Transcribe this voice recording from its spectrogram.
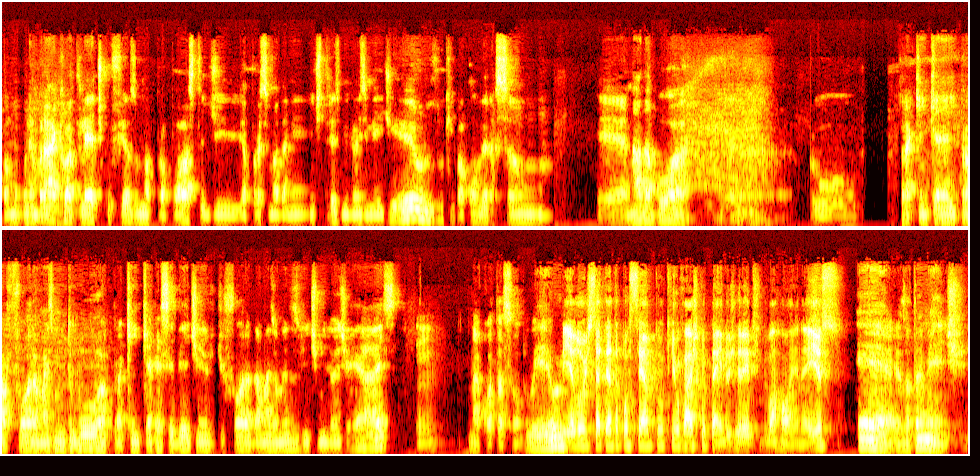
Vamos lembrar que o Atlético fez uma proposta de aproximadamente 3 milhões e meio de euros, o que com a conversão é nada boa é, para quem quer ir para fora, mas muito boa para quem quer receber dinheiro de fora, dá mais ou menos 20 milhões de reais. Sim na cotação do euro. Pelos 70% que o Vasco tem dos direitos do Marrone, não é isso? É, exatamente.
